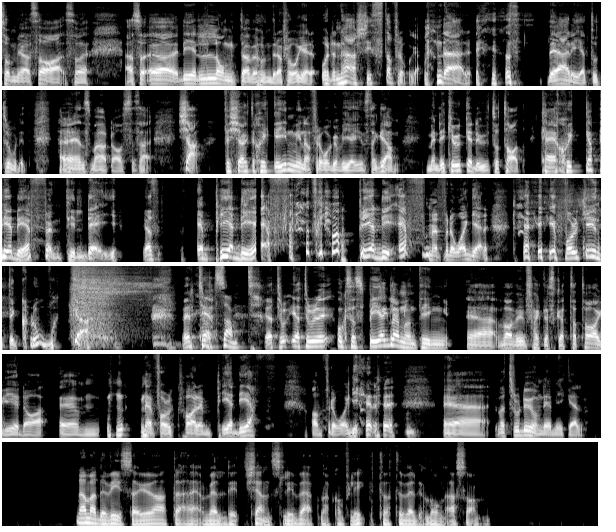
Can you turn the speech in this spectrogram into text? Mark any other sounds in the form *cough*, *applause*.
Som jag sa, så, alltså, det är långt över hundra frågor. Och den här sista frågan, *laughs* där, *laughs* det är helt otroligt. Här är en som har hört av sig så här. Tja, försökte skicka in mina frågor via Instagram, men det kukade ut totalt. Kan jag skicka pdf-en till dig? Jag, en pdf? *laughs* Ska det vara pdf med frågor? Folk är ju inte kloka. *laughs* Men jag, Tröttsamt. jag, tror, jag tror det också speglar någonting eh, vad vi faktiskt ska ta tag i idag. ehm, *laughs* när folk har en pdf av frågor. *laughs* eh, vad tror du om det Mikael? Nej, men det visar ju att det är en väldigt känslig väpnad konflikt och att det är väldigt många som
